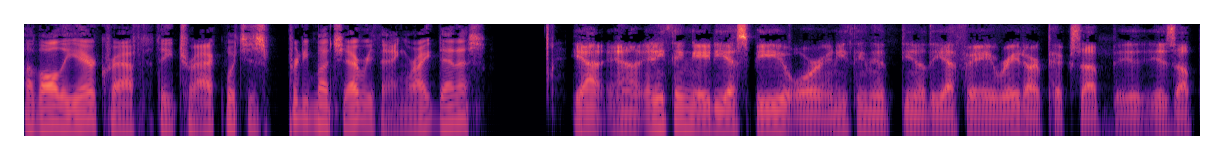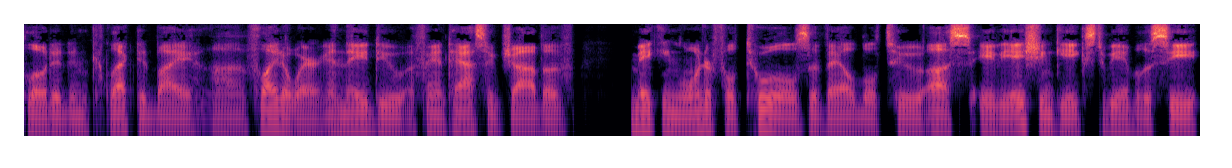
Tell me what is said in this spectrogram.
of all the aircraft that they track, which is pretty much everything, right, Dennis? Yeah, uh, anything ADSB or anything that you know the FAA radar picks up i- is uploaded and collected by uh, FlightAware, and they do a fantastic job of making wonderful tools available to us aviation geeks to be able to see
